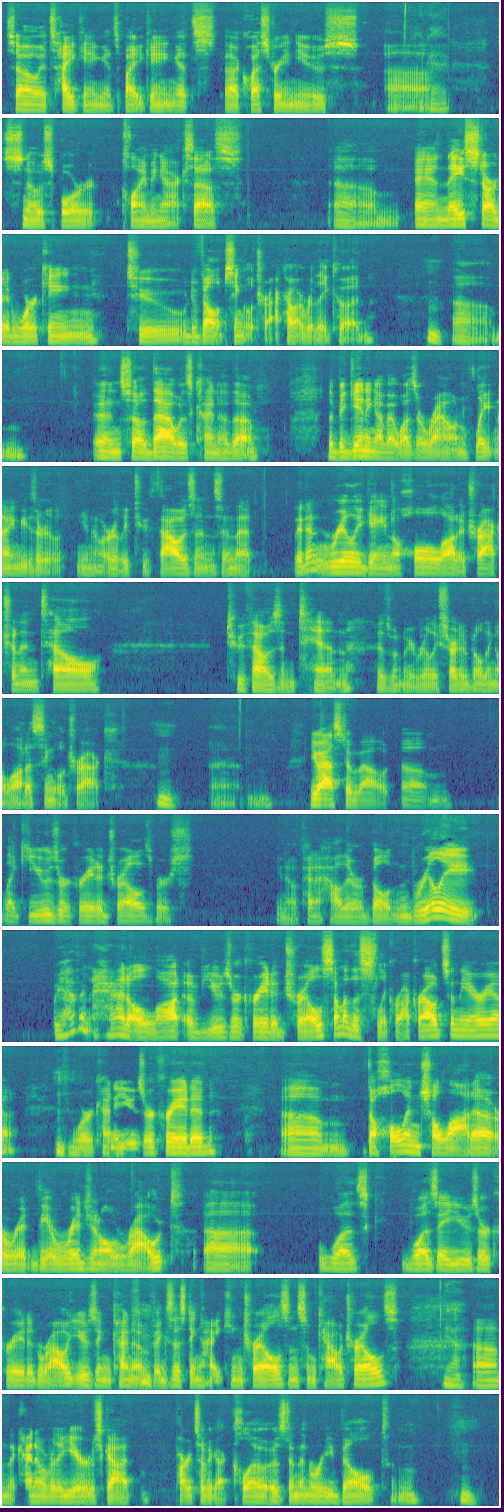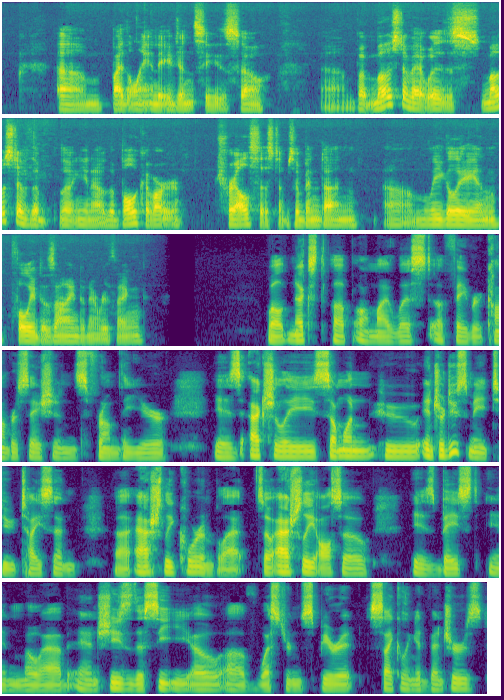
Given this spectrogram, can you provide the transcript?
So it's hiking, it's biking, it's equestrian use, uh, okay. snow sport, climbing access. Um, and they started working to develop single track however they could. Hmm. Um, and so that was kind of the the beginning of it was around late 90s or you know early 2000s and that they didn't really gain a whole lot of traction until 2010 is when we really started building a lot of single track. Hmm. Um, you asked about um, like user created trails versus you know kind of how they were built, and really we haven't had a lot of user created trails. Some of the slick rock routes in the area mm-hmm. were kind of user created. Um, the whole enchilada, or the original route, uh, was was a user created route using kind of hmm. existing hiking trails and some cow trails. Yeah. Um, that kind of over the years got parts of it got closed and then rebuilt and hmm. um, by the land agencies. So, um, but most of it was most of the you know the bulk of our trail systems have been done um, legally and fully designed and everything. Well, next up on my list of favorite conversations from the year is actually someone who introduced me to Tyson, uh, Ashley Korenblatt. So Ashley also is based in Moab, and she's the CEO of Western Spirit Cycling Adventures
